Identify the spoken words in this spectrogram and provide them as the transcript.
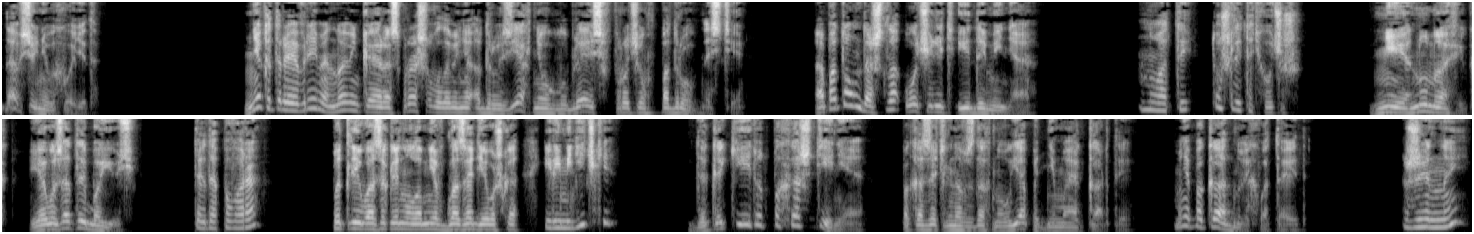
Да все не выходит. Некоторое время новенькая расспрашивала меня о друзьях, не углубляясь, впрочем, в подробности. А потом дошла очередь и до меня. — Ну, а ты тоже летать хочешь? — Не, ну нафиг, я высоты боюсь. — Тогда повара? — пытливо заглянула мне в глаза девушка. — Или медички? — Да какие тут похождения! — показательно вздохнул я, поднимая карты. — Мне пока одной хватает. — Жены?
